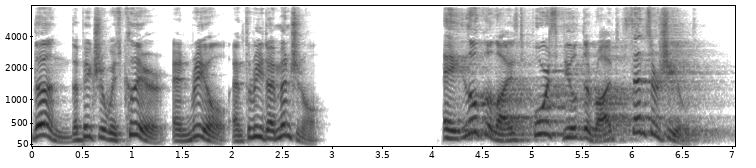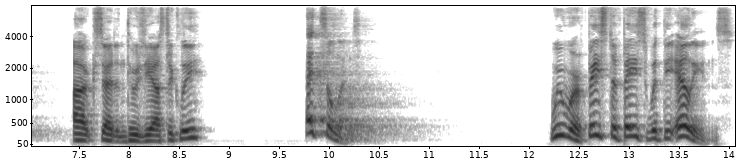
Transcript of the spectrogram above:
Then, the picture was clear and real and three dimensional. A localized force field derived sensor shield, Axe said enthusiastically. Excellent. We were face to face with the aliens.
